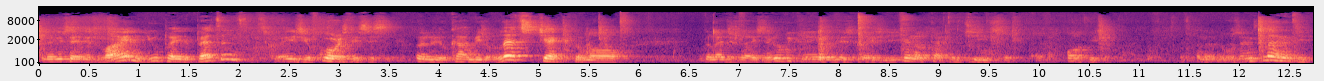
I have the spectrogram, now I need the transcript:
and then you say it's mine, you pay the patent. It's crazy, of course, this is can't be. Let's check the law, the legislation. It will be clear that this is crazy. You cannot patent genes of other people. And then there was clarity.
